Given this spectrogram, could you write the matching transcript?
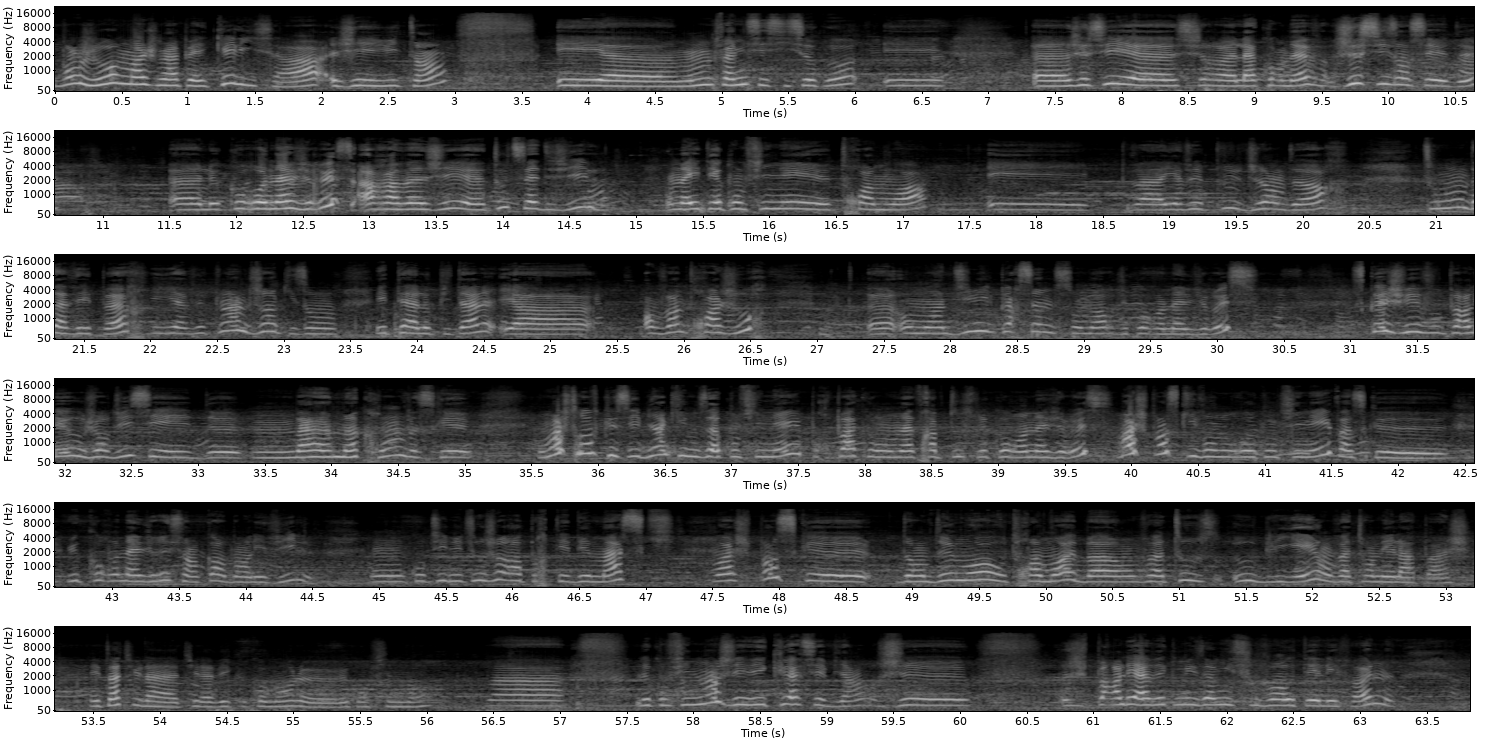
Bonjour, moi je m'appelle Kelissa, j'ai 8 ans et euh, mon nom de famille c'est Sissoko et euh, je suis euh, sur la Courneuve, je suis en CE2. le coronavirus a ravagé toute cette ville. On a été confinés trois mois et bah, il n'y avait plus de gens dehors. Tout le monde avait peur. Il y avait plein de gens qui ont été à l'hôpital et en 23 jours, au moins 10 000 personnes sont mortes du coronavirus. Ce que je vais vous parler aujourd'hui, c'est de Macron parce que moi, je trouve que c'est bien qu'il nous a confinés pour pas qu'on attrape tous le coronavirus. Moi, je pense qu'ils vont nous reconfiner parce que le coronavirus est encore dans les villes. On continue toujours à porter des masques. Moi, je pense que dans deux mois ou trois mois, bah, on va tous oublier, on va tourner la page. Et toi, tu l'as, tu l'as vécu comment le, confinement? Bah, Le confinement, je l'ai vécu assez bien. Je, je parlais avec mes amis souvent au téléphone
